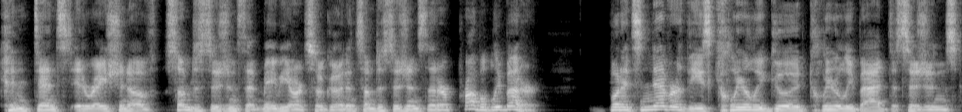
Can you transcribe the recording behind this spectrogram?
condensed iteration of some decisions that maybe aren't so good and some decisions that are probably better. But it's never these clearly good, clearly bad decisions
